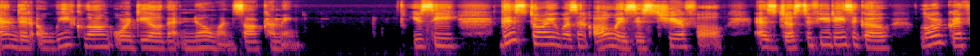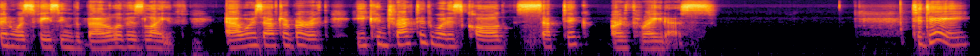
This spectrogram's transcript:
ended a week long ordeal that no one saw coming. You see, this story wasn't always as cheerful, as just a few days ago, Lord Griffin was facing the battle of his life. Hours after birth, he contracted what is called septic arthritis. Today,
